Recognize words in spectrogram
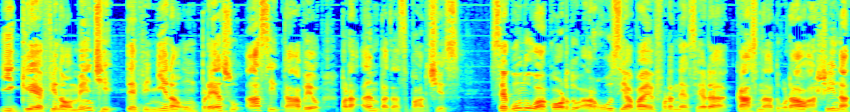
e que finalmente definiram um preço aceitável para ambas as partes. Segundo o acordo, a Rússia vai fornecer gás natural à China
